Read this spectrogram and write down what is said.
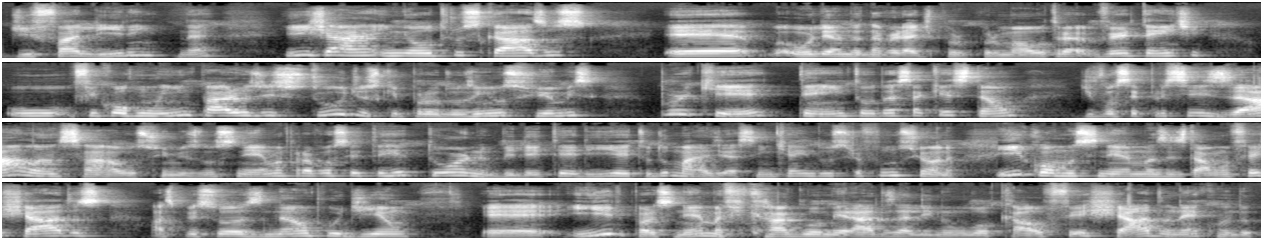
de falirem, né? E já em outros casos, é, olhando na verdade por, por uma outra vertente, o, ficou ruim para os estúdios que produzem os filmes, porque tem toda essa questão de você precisar lançar os filmes no cinema para você ter retorno, bilheteria e tudo mais. É assim que a indústria funciona. E como os cinemas estavam fechados, as pessoas não podiam é, ir para o cinema, ficar aglomeradas ali num local fechado, né? Quando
